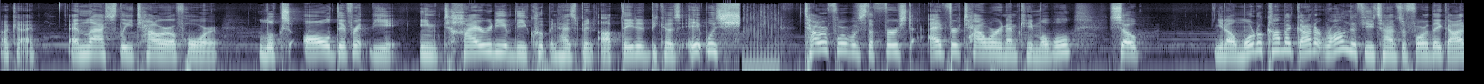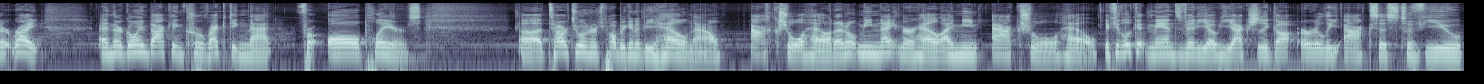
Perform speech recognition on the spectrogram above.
Okay. And lastly, Tower of Horror looks all different. The entirety of the equipment has been updated because it was Tower 4 was the first ever tower in MK Mobile. So, you know, Mortal Kombat got it wrong a few times before they got it right. And they're going back and correcting that for all players. Uh, Tower 200 is probably going to be hell now. Actual hell. And I don't mean nightmare hell, I mean actual hell. If you look at Man's video, he actually got early access to view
